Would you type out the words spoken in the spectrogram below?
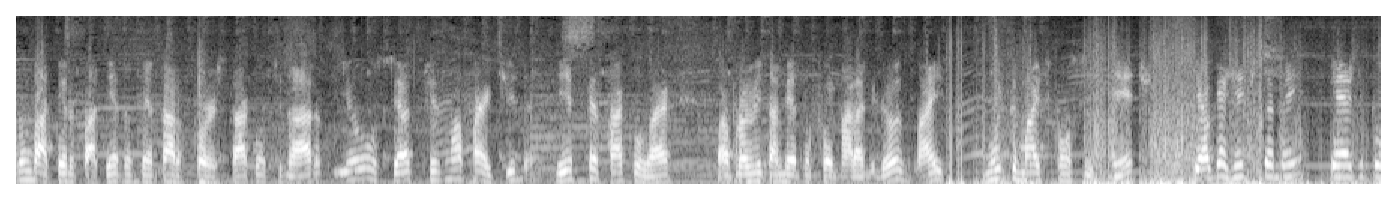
não bateram para dentro, não tentaram forçar, continuaram, e o Celtic fez uma partida espetacular. O aproveitamento foi maravilhoso, mas muito mais consistente, que é o que a gente também pede pro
